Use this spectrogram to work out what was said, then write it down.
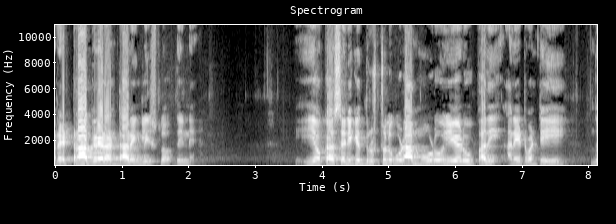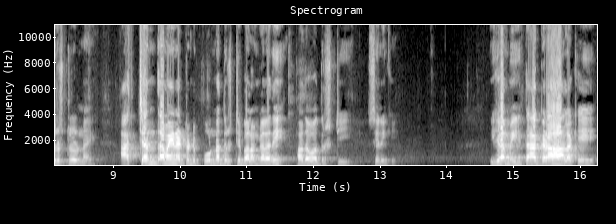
రెట్రాగ్రేడ్ అంటారు ఇంగ్లీష్లో దీన్నే. ఈ యొక్క శనికి దృష్టులు కూడా మూడు ఏడు పది అనేటువంటి దృష్టులు ఉన్నాయి. అత్యంతమైనటువంటి పూర్ణ దృష్టి బలం గలది పదవ దృష్టి శనికి. ఇక మిగతా గ్రహాలకి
